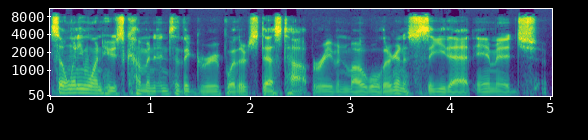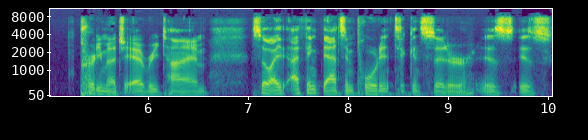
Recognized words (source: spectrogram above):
So anyone who's coming into the group, whether it's desktop or even mobile, they're going to see that image pretty much every time. So I, I, think that's important to consider is is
